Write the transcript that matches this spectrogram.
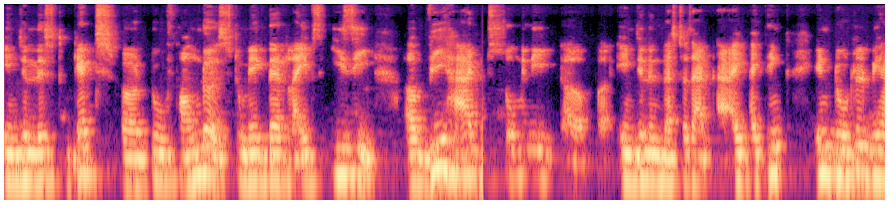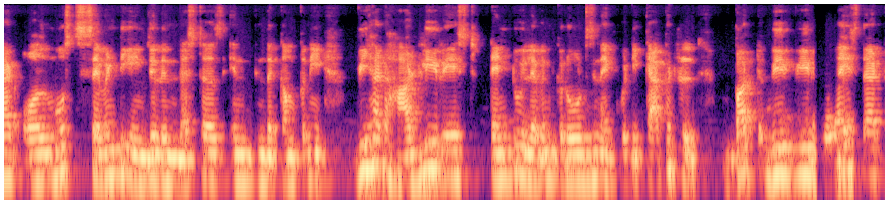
AngelList gets uh, to founders to make their lives easy. Uh, we had so many uh, angel investors. At, I, I, think in total we had almost 70 angel investors in, in the company. We had hardly raised 10 to 11 crores in equity capital, but we, we realized that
